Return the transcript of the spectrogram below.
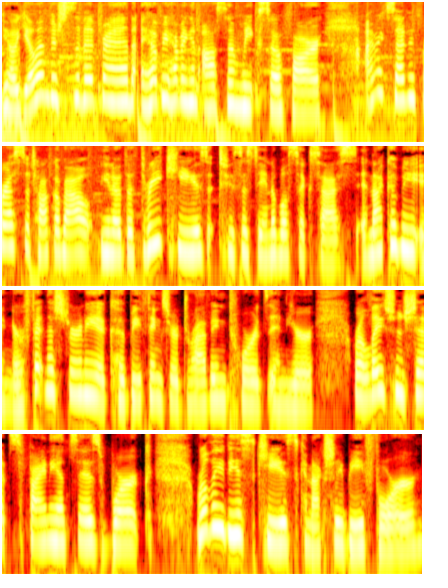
Yo, yo, ambitious and fit friend. I hope you're having an awesome week so far. I'm excited for us to talk about, you know, the three keys to sustainable success. And that could be in your fitness journey. It could be things you're driving towards in your relationships, finances, work. Really, these keys can actually be for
